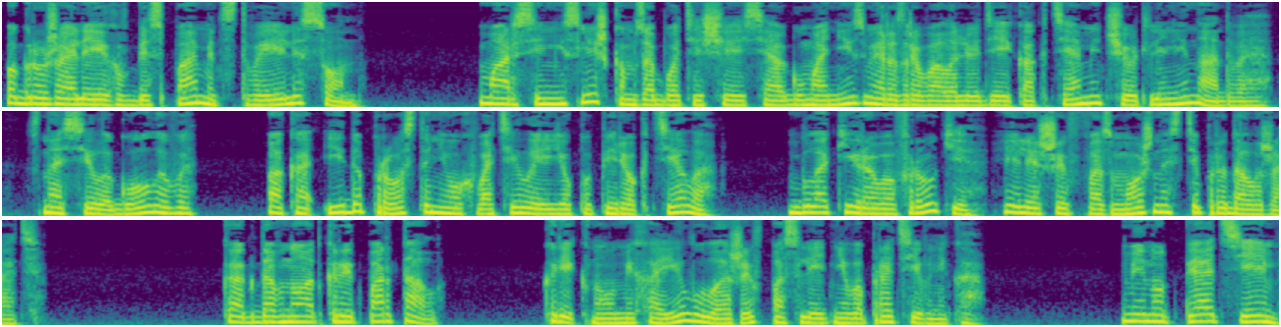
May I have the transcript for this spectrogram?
погружали их в беспамятство или сон. Марси, не слишком заботящаяся о гуманизме, разрывала людей когтями чуть ли не надвое, сносила головы, пока Ида просто не ухватила ее поперек тела, блокировав руки и лишив возможности продолжать. «Как давно открыт портал?» — крикнул Михаил, уложив последнего противника. «Минут пять-семь»,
